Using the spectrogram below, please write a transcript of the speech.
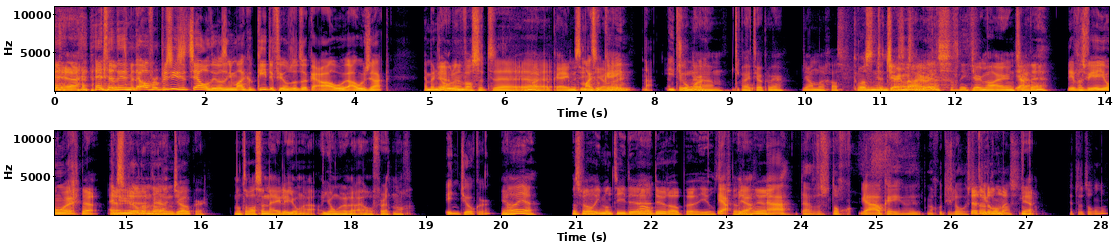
ja. en dat is met Alfred precies hetzelfde. Dat was in die Michael Keaton films, dat is ook een oude, oude zak. En bij Ja. Nolan was het eh, Michael eh, Caine jonger. Caine. Nou, iets Toen, jonger. ehm, hoe heet hij ook alweer? Die andere gast? Toen was het de Jeremy. Irons, of niet? Jeremy Irons, Ja. ja. ja. Die was weer jonger. ja. En die speelde hem dan ja. in Joker. Want er was een hele jonge, jongere Alfred nog. In Joker. Ja. Oh ja. Dat is wel Ja. iemand die de Oh. deur open hield. Ja. of zo. Ja. Ja, dat was nog... Ja, oké. Maar goed, die is logisch. Zetten dat we eronder. Ja. Zetten we het eronder?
